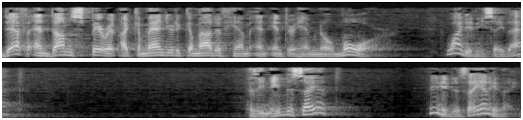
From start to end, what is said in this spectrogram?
Deaf and dumb spirit, I command you to come out of him and enter him no more. Why did he say that? Does he need to say it? He need to say anything.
